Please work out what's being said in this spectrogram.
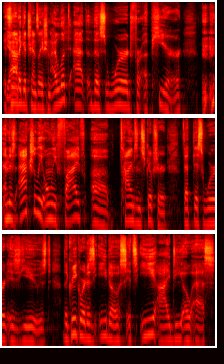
It's Yeah. not a good translation. I looked at this word for appear, and there's actually only five uh, times in Scripture that this word is used. The Greek word is eidos. It's E I D O S.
